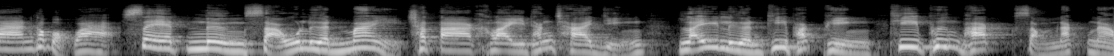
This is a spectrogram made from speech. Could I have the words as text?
ราณเขาบอกว่า เศษ 1 เสาเรือนไหมชะตาใครทั้งชายหญิงไร้เรือนที่พักพิง ที่พึ่งพักสำนักเนา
